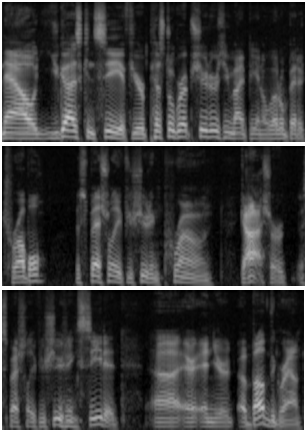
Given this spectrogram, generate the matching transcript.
Now, you guys can see if you're pistol grip shooters, you might be in a little bit of trouble, especially if you're shooting prone. Gosh, or especially if you're shooting seated uh, and you're above the ground.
